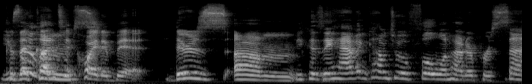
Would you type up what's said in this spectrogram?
You've relented comes- quite a bit There's um because they haven't come to a full 100%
